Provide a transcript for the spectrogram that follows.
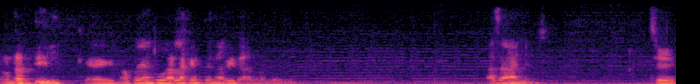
un, reptil que no podían jugar la gente en Navidad o algo así. Hace años. Sí.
